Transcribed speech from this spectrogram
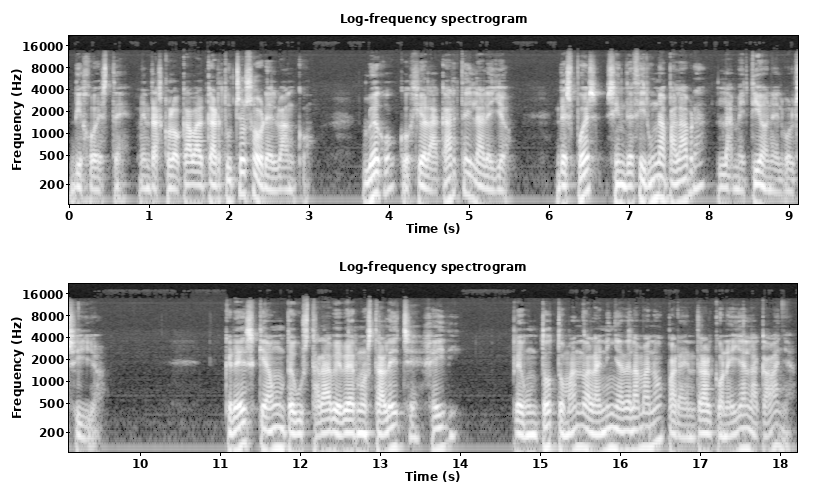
dijo éste, mientras colocaba el cartucho sobre el banco. Luego cogió la carta y la leyó. Después, sin decir una palabra, la metió en el bolsillo. ¿Crees que aún te gustará beber nuestra leche, Heidi? preguntó tomando a la niña de la mano para entrar con ella en la cabaña.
